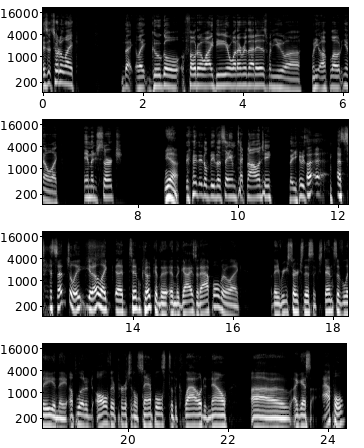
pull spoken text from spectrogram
is it sort of like that like Google Photo ID or whatever that is when you uh when you upload, you know, like image search? Yeah. It'll be the same technology they use. uh, uh, essentially, you know, like uh, Tim Cook and the and the guys at Apple, they're like they researched this extensively and they uploaded all their personal samples to the cloud, and now uh, I guess Apple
